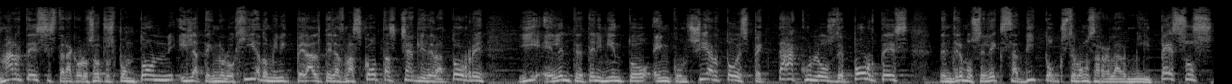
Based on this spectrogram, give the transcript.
martes, estará con nosotros Pontón y la tecnología, Dominique Peralta y las mascotas, Charlie de la Torre y el entretenimiento en concierto, espectáculos, deportes. Tendremos el Exa Detox, te vamos a regalar mil pesos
